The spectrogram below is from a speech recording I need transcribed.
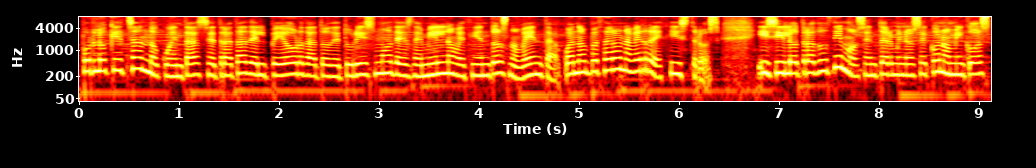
por lo que echando cuentas se trata del peor dato de turismo desde 1990, cuando empezaron a haber registros. Y si lo traducimos en términos económicos,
